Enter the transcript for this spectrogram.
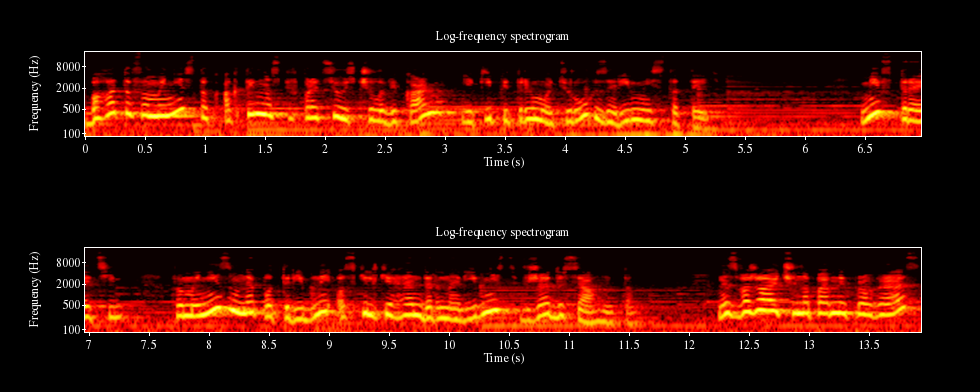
Багато феміністок активно співпрацюють з чоловіками, які підтримують рух за рівність статей. Міф третій. Фемінізм не потрібний, оскільки гендерна рівність вже досягнута. Незважаючи на певний прогрес,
